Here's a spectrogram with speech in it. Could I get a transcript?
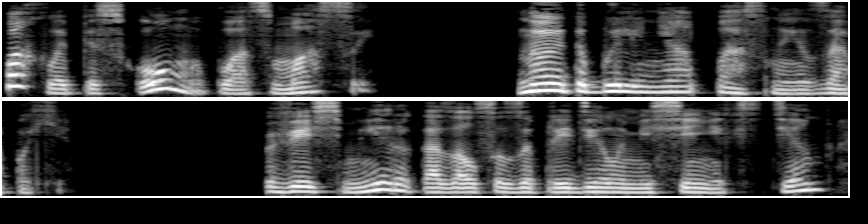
Пахло песком и пластмассой. Но это были не опасные запахи. Весь мир оказался за пределами синих стен —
